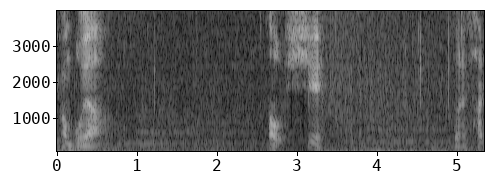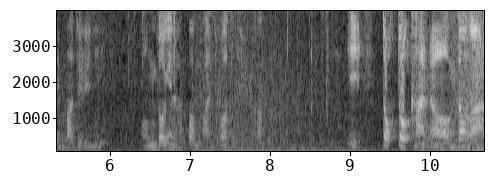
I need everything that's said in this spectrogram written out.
이건 뭐야? 어우 쉣. 너네 살인마들이니? 엉덩이를 한번 만져봐도 될까? 이 똑똑한 엉덩아.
